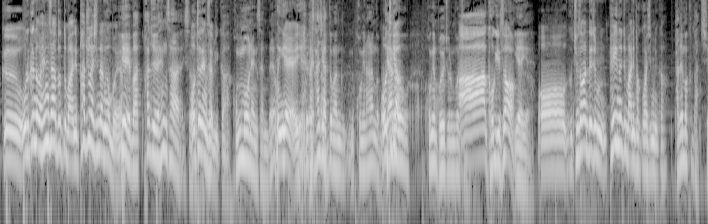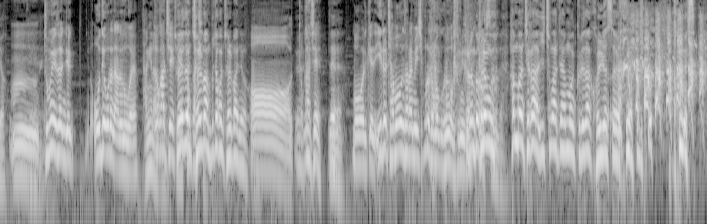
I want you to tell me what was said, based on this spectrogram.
그 오늘 끝나고 행사도 또 많이 파주 가신다는 건 뭐예요? 예, 막 파주에 행사 있어요. 어떤 행사입니까? 공무원 행사인데요. 예, 예. 그래서 한 시간 동안 공연하는 겁니다. 어떻게 공연 보여주는 거죠. 아 거기서 예, 예. 어그 죄송한데 좀 페이는 좀 많이 받고 가십니까? 받을 만큼 받죠. 음, 두 분이서 이제 5대 5로 나누는 거예요? 당연하죠. 똑같이. 저희들은 똑같이. 절반 무조건 절반이요. 어 똑같이. 네네. 뭐 이렇게 일을 잡아온 사람이 10%더 먹고 그런 거 없습니까? 그런 거 그런 거 없습니다. 한번 제가 이 친구한테 한번 그러다가 걸렸어요. 그래가지고 걸렸어.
